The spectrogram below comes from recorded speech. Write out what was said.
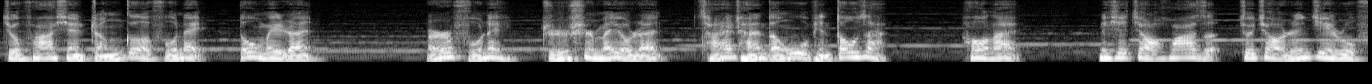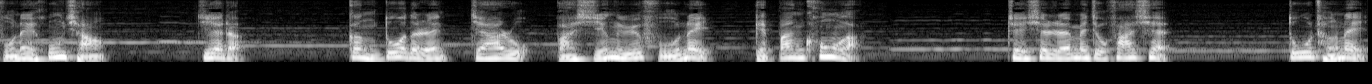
就发现整个府内都没人，而府内只是没有人，财产等物品都在。后来，那些叫花子就叫人进入府内哄抢，接着，更多的人加入，把邢宇府内给搬空了。这些人们就发现，都城内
